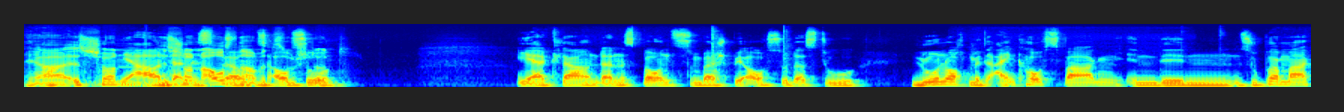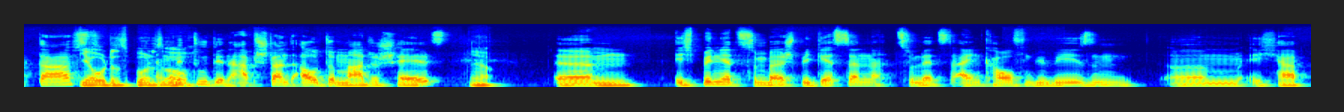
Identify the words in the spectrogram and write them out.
ja, ist schon, Ja, ist schon ist Ausnahmezustand. Ja, klar. Und dann ist bei uns zum Beispiel auch so, dass du nur noch mit Einkaufswagen in den Supermarkt darfst. Jo, das ist bei uns damit auch. du den Abstand automatisch hältst. Ja. Ähm, ich bin jetzt zum Beispiel gestern zuletzt einkaufen gewesen. Ähm, ich habe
